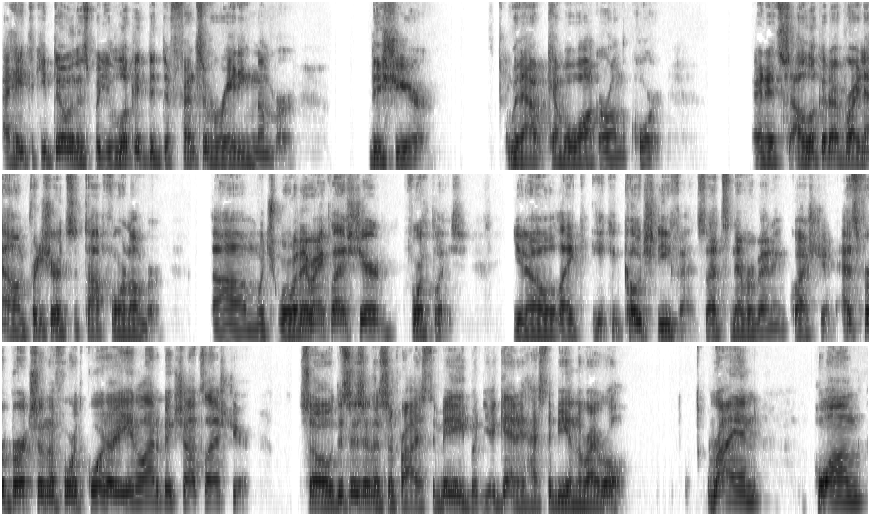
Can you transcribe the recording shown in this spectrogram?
I hate to keep doing this, but you look at the defensive rating number this year without Kemba Walker on the court. And it's I'll look it up right now. I'm pretty sure it's the top four number. Um, which where were they ranked last year? Fourth place. You know, like he could coach defense. That's never been in question. As for Burks in the fourth quarter, he hit a lot of big shots last year. So this isn't a surprise to me, but again, it has to be in the right role. Ryan Huang,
